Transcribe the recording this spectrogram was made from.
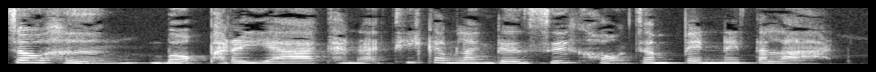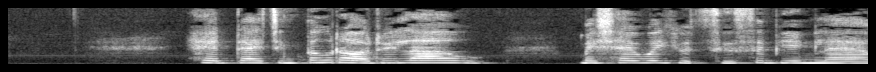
เจ้าเหิงบอกภรรยาขณะที่กำลังเดินซื้อของจำเป็นในตลาด เหตุใดจึงต้องรอด้วยเล่า ไม่ใช่ว่าหยุดซื้อเสบียงแล้ว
